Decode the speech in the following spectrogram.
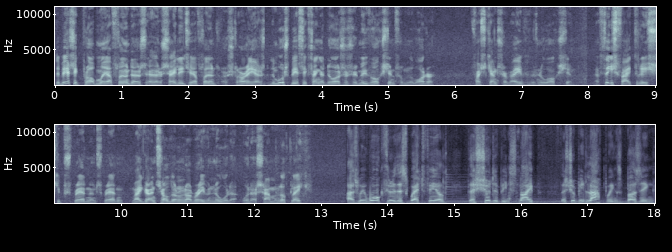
The basic problem with effluent is uh, either silage effluent or slurry is the most basic thing it does is remove oxygen from the water. Fish can't survive if there's no oxygen. If these factories keep spreading and spreading, my grandchildren will never even know what a, what a salmon looked like. As we walk through this wet field, there should have been snipe, there should be lapwings buzzing,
